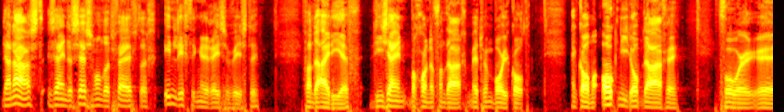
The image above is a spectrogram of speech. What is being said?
daarnaast zijn er 650 inlichtingenreservisten van de IDF. Die zijn begonnen vandaag met hun boycott. En komen ook niet opdagen voor uh,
